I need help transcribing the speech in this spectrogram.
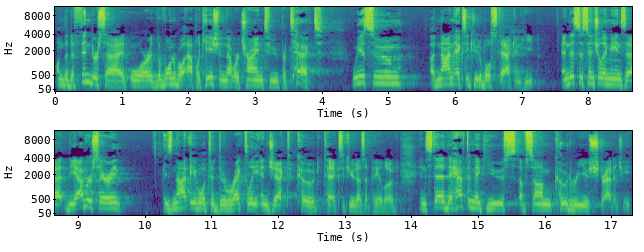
On the defender side, or the vulnerable application that we're trying to protect, we assume a non-executable stack and heap. And this essentially means that the adversary is not able to directly inject code to execute as a payload. Instead, they have to make use of some code reuse strategy.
